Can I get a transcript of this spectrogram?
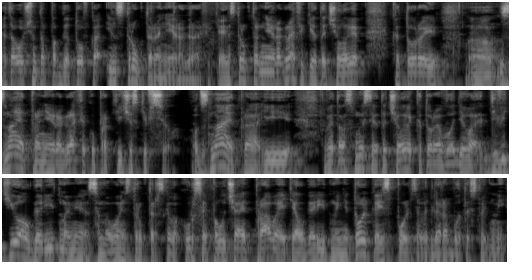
это, в общем-то, подготовка инструктора нейрографики. А инструктор нейрографики – это человек, который э, знает про нейрографику практически все. Вот знает про... И в этом смысле это человек, который овладевает девятью алгоритмами самого инструкторского курса и получает право эти алгоритмы не только использовать для работы с людьми,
